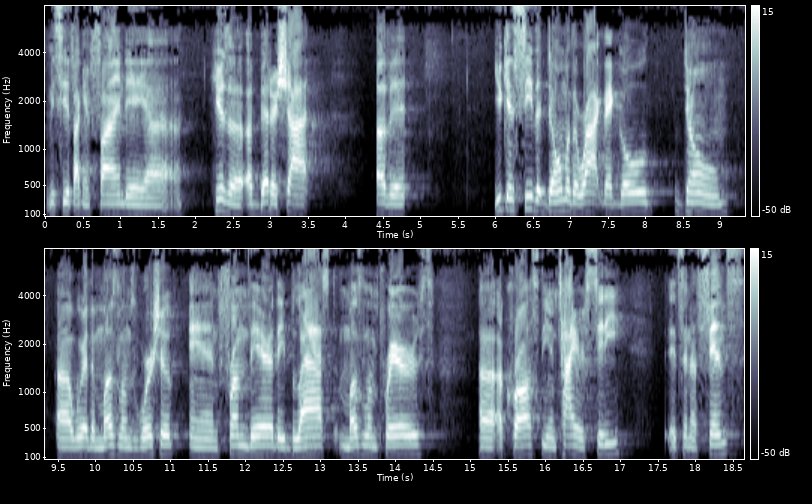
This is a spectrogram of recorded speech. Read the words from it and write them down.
Let me see if I can find a. Uh, here's a, a better shot of it, you can see the Dome of the Rock, that gold dome uh, where the Muslims worship, and from there they blast Muslim prayers uh, across the entire city. It's an offense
